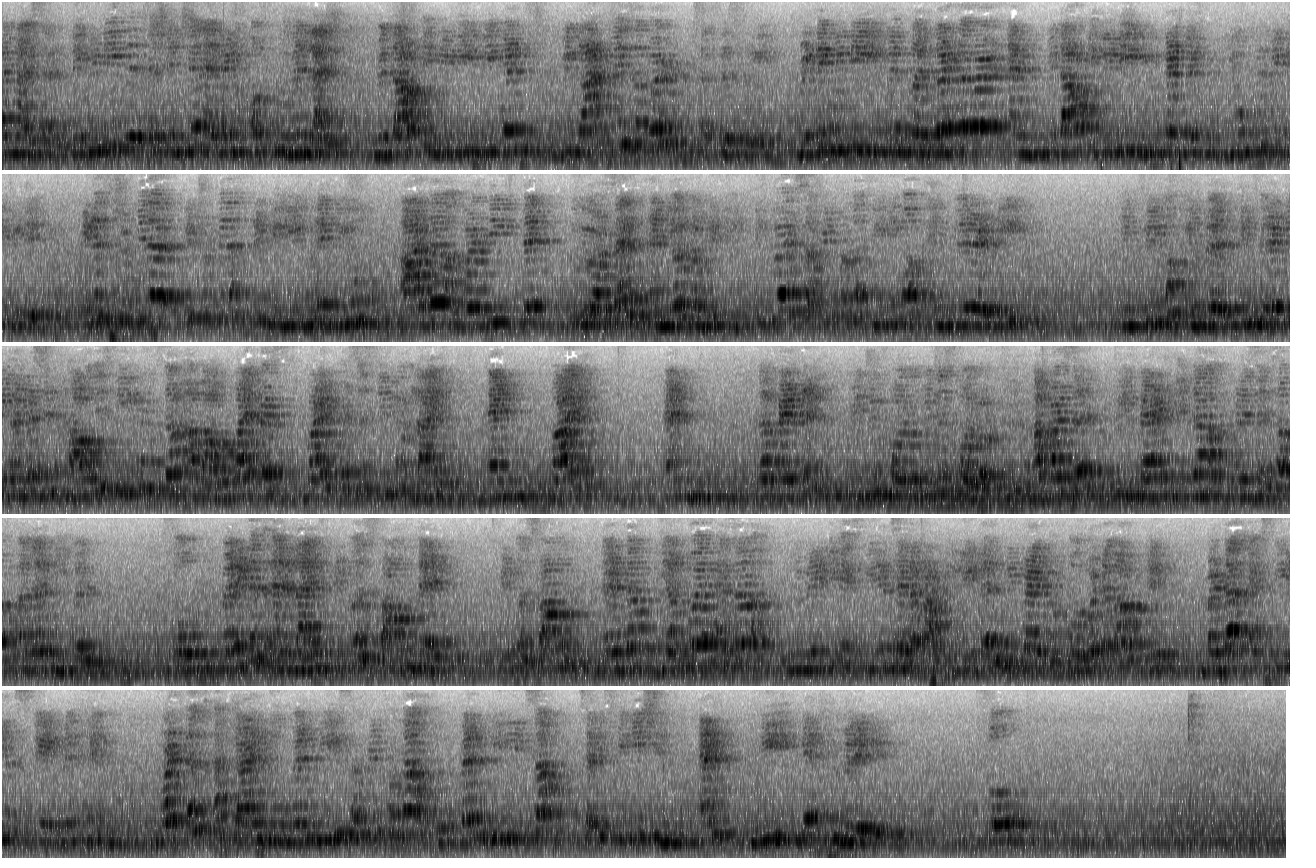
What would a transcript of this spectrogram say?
by myself. Dignity is an essential element of human life. Without dignity, we, can, we can't face the world successfully. With dignity, you can conquer the world and without dignity, you can you will be defeated. It is should be the it should be the supreme belief that you are the worthy that to yourself and your community. experience statement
